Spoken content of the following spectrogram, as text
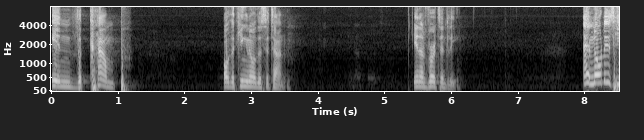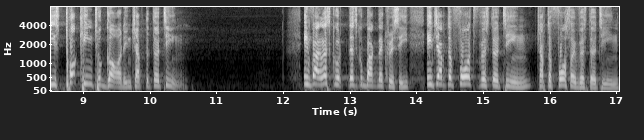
in the camp of the kingdom of the Satan. Inadvertently. And notice he's talking to God in chapter 13. In fact, let's go, let's go back there, Chrissy. In chapter 4, verse 13, chapter 4, sorry, verse 13,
